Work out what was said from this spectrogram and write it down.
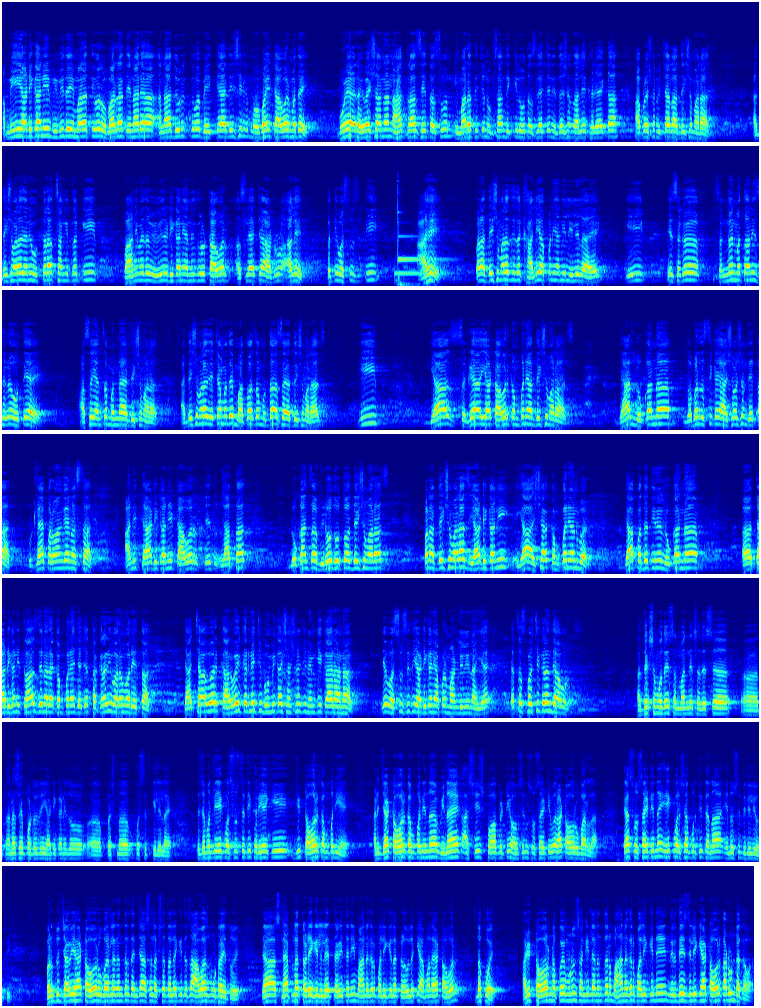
मी या ठिकाणी विविध इमारतीवर उभारण्यात येणाऱ्या अनाधिकृत व बेकायदेशीर मोबाईल टॉवर मध्ये मुळे रहिवाशांना नाहक त्रास येत असून इमारतीचे नुकसान देखील होत असल्याचे निदर्शन झाले. खरे आहे का? हा प्रश्न विचारला अध्यक्ष महाराज. अध्यक्ष महाराज यांनी उत्तरात सांगितलं की पाहणीमध्ये विविध ठिकाणी अनधिकृत टॉवर असल्याचे आढळून आले पण ती वस्तुस्थिती आहे. पण अध्यक्ष महाराज तिथं खाली आपण यांनी लिहिलेलं आहे की हे सगळं संगणमताने सगळं होते आहे असं यांचं म्हणणं आहे अध्यक्ष महाराज. अध्यक्ष महाराज याच्यामध्ये महत्त्वाचा मुद्दा असा आहे अध्यक्ष महाराज की या सगळ्या या टावर कंपन्या अध्यक्ष महाराज या लोकांना जबरदस्ती काही आश्वासन देतात कुठल्याही परवानग्या नसतात आणि त्या ठिकाणी टावर ते लादतात. लोकांचा विरोध होतो अध्यक्ष महाराज पण अध्यक्ष महाराज या ठिकाणी या अशा कंपन्यांवर ज्या पद्धतीने लोकांना त्या ठिकाणी त्रास देणाऱ्या कंपन्या ज्याच्या तक्रारी वारंवार येतात त्याच्यावर कारवाई करण्याची भूमिका शासनाची नेमकी काय राहणार हे वस्तुस्थिती या ठिकाणी आपण मांडलेली नाही आहे त्याचं स्पष्टीकरण द्यावं. अध्यक्ष महोदय सन्मान्य सदस्य नानासाहेब पटोले या ठिकाणी जो प्रश्न उपस्थित केलेला आहे त्याच्यामधली एक वस्तुस्थिती खरी आहे की जी टॉवर कंपनी आहे आणि ज्या टॉवर कंपनीनं विनायक आशिष कोऑपरेटिव्ह हाऊसिंग सोसायटीवर हा टॉवर उभारला. त्या सोसायटीनं एक वर्षापुरती त्यांना एनओसी दिलेली होती. परंतु ज्यावेळी हा टॉवर उभारल्यानंतर त्यांच्या असं लक्षात आलं की त्याचा आवाज मोठा येतोय त्या स्लॅबला तडे गेलेले आहेत. त्यावेळी त्यांनी महानगरपालिकेला कळवलं की आम्हाला हा टॉवर नकोय. आणि टॉवर नकोय म्हणून सांगितल्यानंतर महानगरपालिकेने निर्देश दिले की हा टॉवर काढून टाकावा.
